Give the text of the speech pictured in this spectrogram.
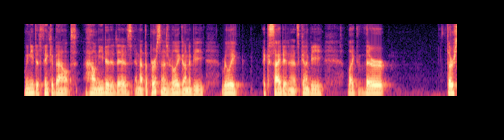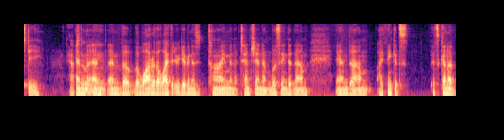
we need to think about how needed it is, and that the person is really going to be really excited, and it's going to be like they're thirsty Absolutely. And, and, and the, the water, the life that you're giving is time and attention and listening to them. And um, I think it's, it's going to,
